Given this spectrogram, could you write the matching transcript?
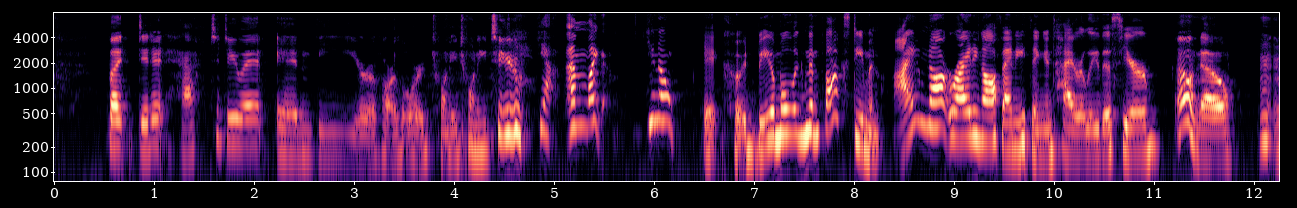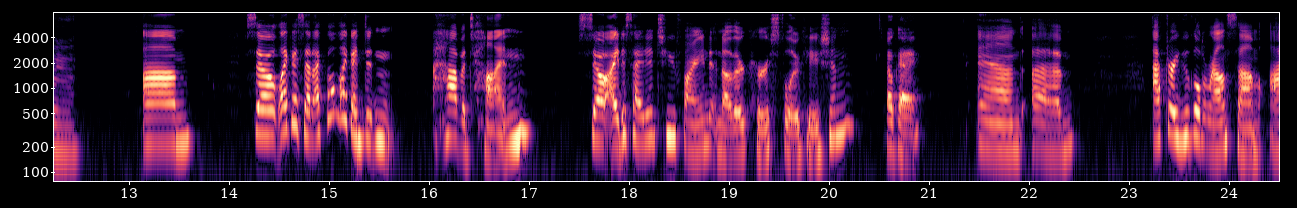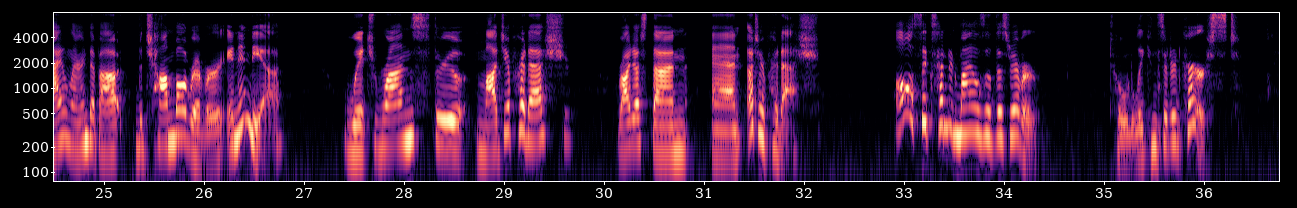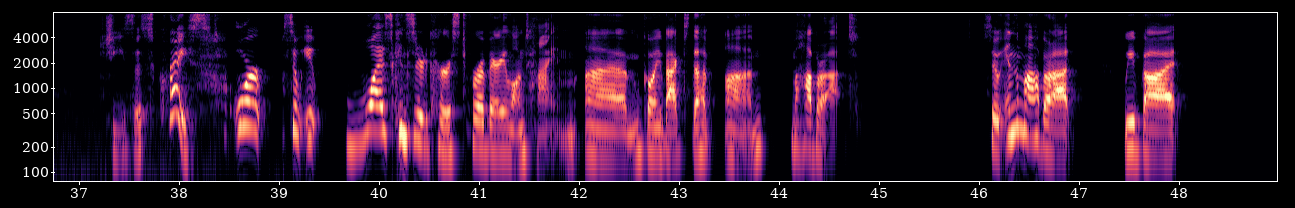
But did it have to do it in the year of our Lord 2022? Yeah, and like, you know, it could be a malignant fox demon. I'm not writing off anything entirely this year. Oh no. Mm-mm. Um, so like I said, I felt like I didn't have a ton, so I decided to find another cursed location. Okay. And um, after I googled around some, I learned about the Chambal River in India, which runs through Madhya Pradesh, Rajasthan, and Uttar Pradesh. All 600 miles of this river. Totally considered cursed. Jesus Christ. or so it was considered cursed for a very long time, um, going back to the um, Mahabharat. So in the Mahabharat, we've got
